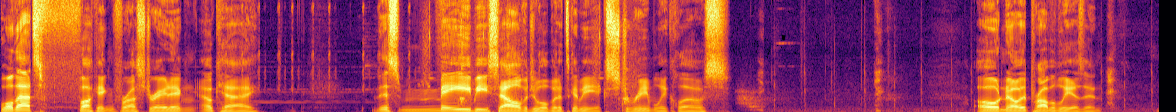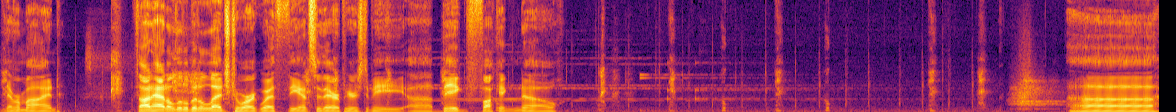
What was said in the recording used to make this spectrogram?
Well, that's fucking frustrating. Okay. This may be salvageable, but it's going to be extremely close. Oh, no, it probably isn't. Never mind. Thought I had a little bit of ledge to work with. The answer there appears to be uh, big fucking no. Uh...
